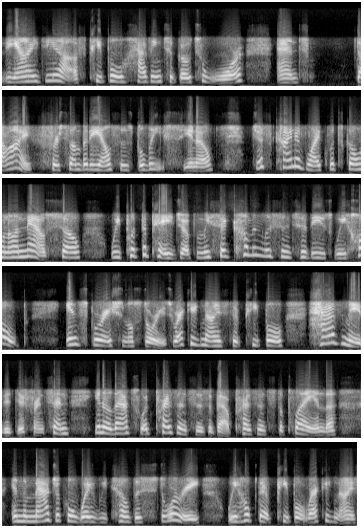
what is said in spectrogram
the idea of people having to go to war and die for somebody else's beliefs, you know? Just kind of like what's going on now. So we put the page up and we said, come and listen to these, we hope, inspirational stories. Recognize that people have made a difference. And, you know, that's what Presence is about, Presence the play. And the in the magical way we tell this story, we hope that people recognize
